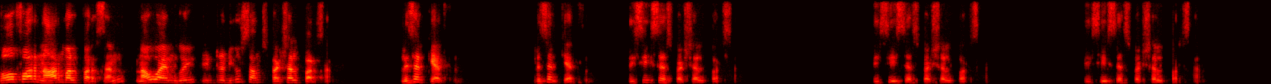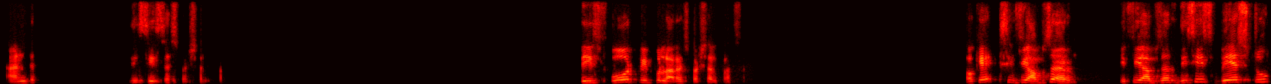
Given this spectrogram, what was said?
so far normal person. Now i am going to introduce some special person. Listen carefully. Listen carefully. This is a special person. This is a special person. This is a special person. And this is a special person. These four people are a special person. Okay? So if you observe if you observe this is base 2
